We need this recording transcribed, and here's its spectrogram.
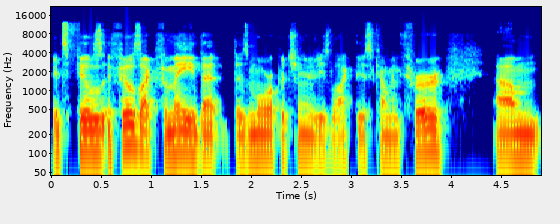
it feels it feels like for me that there's more opportunities like this coming through. Um,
